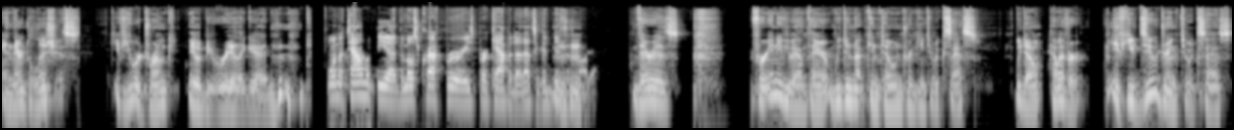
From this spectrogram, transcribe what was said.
and they're delicious if you were drunk it would be really good Well, in the town with the uh, the most craft breweries per capita, that's a good business Mhm. model. There is, for any of you out there, we do not condone drinking to excess. We don't. However, if you do drink to excess,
